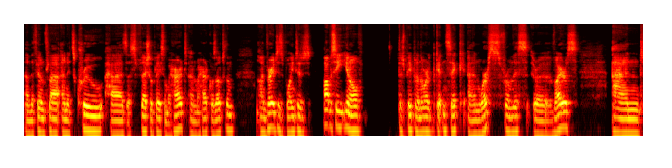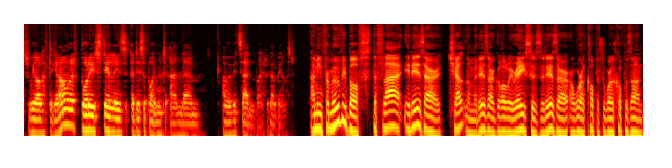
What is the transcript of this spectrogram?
and the Film Fleadh and its crew has a special place in my heart, and my heart goes out to them. I'm very disappointed. Obviously, you know, there's people in the world getting sick and worse from this uh, virus, and we all have to get on with it. But it still is a disappointment, and um, I'm a bit saddened by it. I got to be honest. I mean, for movie buffs, the Fleadh, it is our Cheltenham, it is our Galway races, it is our, our, World Cup if the World Cup was on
